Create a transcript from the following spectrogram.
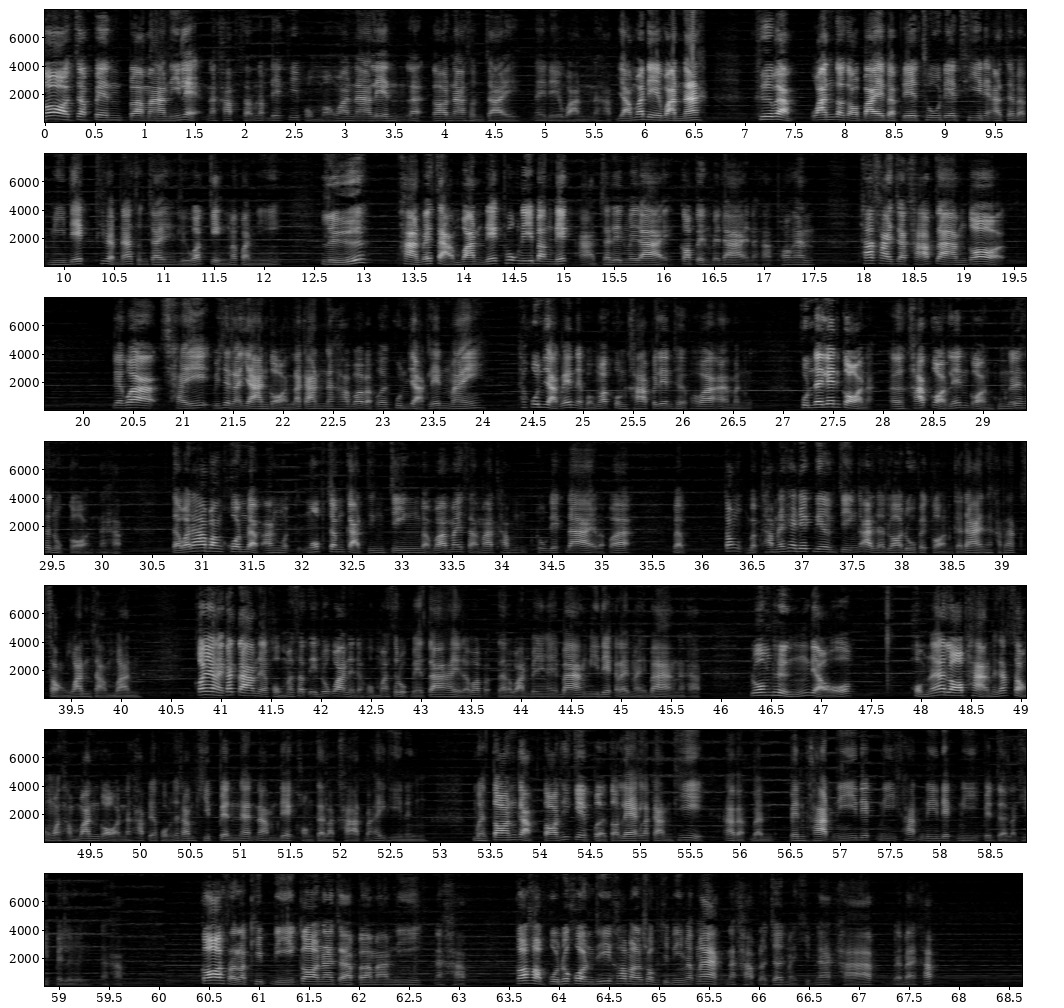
ก็จะเป็นประมาณนี้แหละนะครับสำหรับเด็กที่ผมมองว่าน่าเล่นและก็น่าสนใจใน Day 1นนะครับย้ำว่า Day 1นะ คือแบบวันต่อๆไปแบบ Day 2 Day 3เนี่ยอาจจะแบบมีเด็กที่แบบน่าสนใจหรือว่าเก่งมากกว่านี้ หรือผ่านไป 3 วันเด็กพวกนี้บางเด็กอาจจะเล่นไม่ได้ก็เป็นไปได้นะครับ เพราะงั้นถ้าใครจะคราฟตามก็ เรียกว่าใช้วิจารณญาณก่อนละกันนะครับ ว่าแบบคุณอยากเล่นไหมถ้าคุณอยากเล่นเนี่ยผมว่าคุณคราฟไปเล่นเถอะเพราะว่าอะมันคุณได้เล่นก่อนอะเออคราฟก่อนเล่นก่อนคุณก็ได้สนุกก่อนนะครับ แต่ว่าถ้าบางคนแบบอะงบงบจำกัดจริง ๆ แบบว่าไม่สามารถทำทุกเด็กได้แบบว่า ต้องแบบทำได้แค่เด็กเดียวจริงๆก็อาจจะรอดูไปก่อนก็ได้นะครับสักสองวันสามวัน ก็ยังไงก็ตามเนี่ยผมมาสตรีมทุกวันเนี่ยเดี๋ยวผมมาสรุปเมตาให้แล้วว่าแต่ละวันเป็นยังไงบ้างมีเด็กอะไรใหม่บ้างนะครับ รวมถึงเดี๋ยวผมน่าจะรอผ่านไปสักสองวันสามวันก่อนนะครับเดี๋ยวผมจะทำคลิปเป็นแนะนำเด็กของแต่ละคลาสมาให้ทีหนึ่งเหมือนตอนกับตอนที่เกมเปิดตอนแรกละกันที่อ่าแบบเป็นคลาสนี้เด็กนี้คลาสนี้เด็กนี้เป็นแต่ละคลิปไปเลยนะครับ ก็สำหรับคลิปนี้ก็น่าจะประมาณนี้นะครับ ก็ขอบคุณทุกคนที่เข้ามารับชมคลิปนี้มากๆนะครับ แล้วเจอกันใหม่คลิปหน้าครับ บ๊ายบายครับ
